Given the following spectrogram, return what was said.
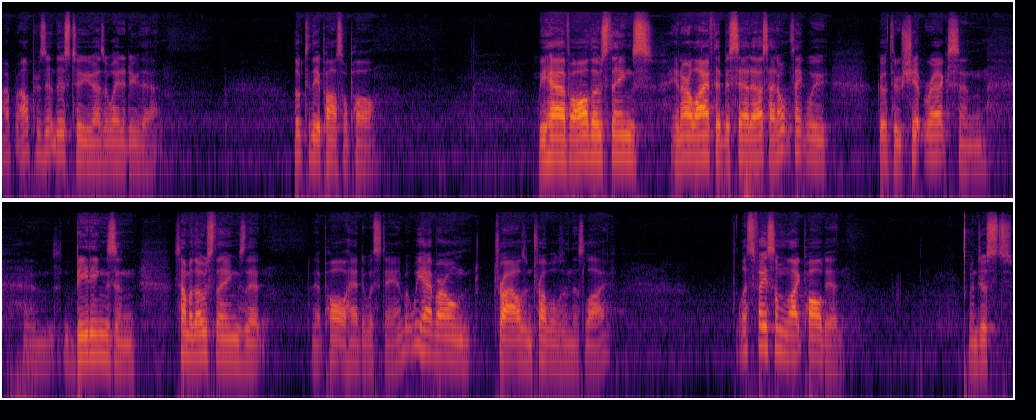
I'll present this to you as a way to do that. Look to the Apostle Paul. We have all those things in our life that beset us. I don't think we go through shipwrecks and, and beatings and some of those things that that Paul had to withstand, but we have our own trials and troubles in this life. Let's face them like Paul did and just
